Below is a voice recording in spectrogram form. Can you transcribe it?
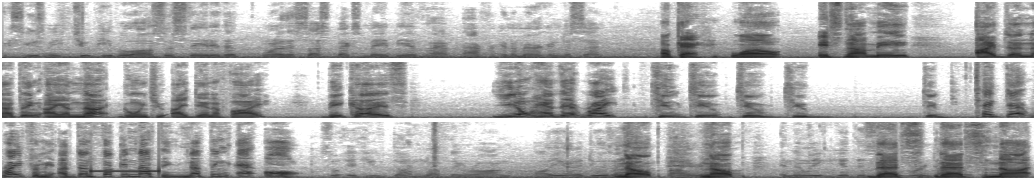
excuse me, two people also stated that one of the suspects may be of Af- African American descent. Okay, well, it's not me. I've done nothing. I am not going to identify because you don't have that right to to to to to take that right from me. I've done fucking nothing. Nothing at all. So if you've done nothing wrong, all you got to do is Nope, nope. and then we can get this. That's that's not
